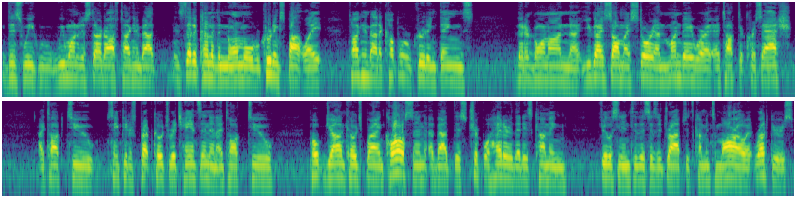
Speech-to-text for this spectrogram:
this week, we wanted to start off talking about instead of kind of the normal recruiting spotlight, talking about a couple recruiting things that are going on. Uh, you guys saw my story on Monday where I, I talked to Chris Ash, I talked to St. Peter's Prep coach Rich Hansen, and I talked to Pope John coach Brian Carlson about this triple header that is coming. If you're listening to this as it drops, it's coming tomorrow at Rutgers.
